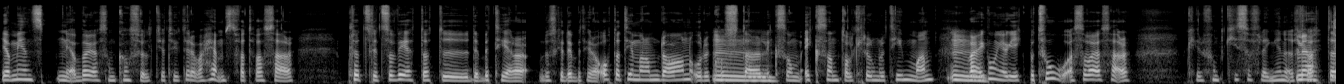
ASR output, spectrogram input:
Jag minns när jag började som konsult, jag tyckte det var hemskt för att det var så här Plötsligt så vet du att du debiterar, du ska debitera åtta timmar om dagen och det kostar Mm. liksom x antal kronor i timmen. Mm. Varje gång jag gick på toa så var jag så här, okej du får inte kissa för länge nu för Nej. att eh,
